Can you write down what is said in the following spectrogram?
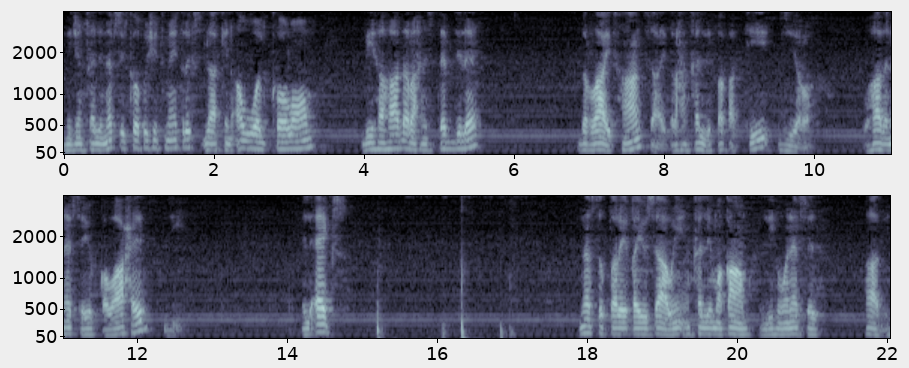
نجي نخلي نفس ال coefficient matrix لكن أول column بيها هذا راح نستبدله بال right hand side راح نخلي فقط T zero وهذا نفسه يبقى واحد D ال X نفس الطريقة يساوي نخلي مقام اللي هو نفسه هذه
